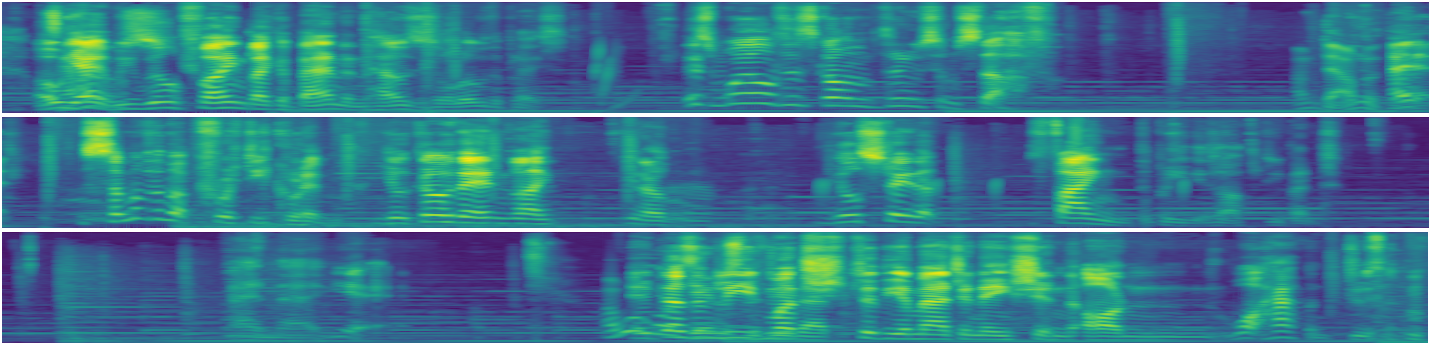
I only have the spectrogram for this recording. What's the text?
It's oh a yeah, house. we will find like abandoned houses all over the place. This world has gone through some stuff. I'm down with that. And some of them are pretty grim. You'll go there and like, you know, you'll straight up find the previous occupant. And uh, yeah, it doesn't leave much do to the imagination on what happened to them.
